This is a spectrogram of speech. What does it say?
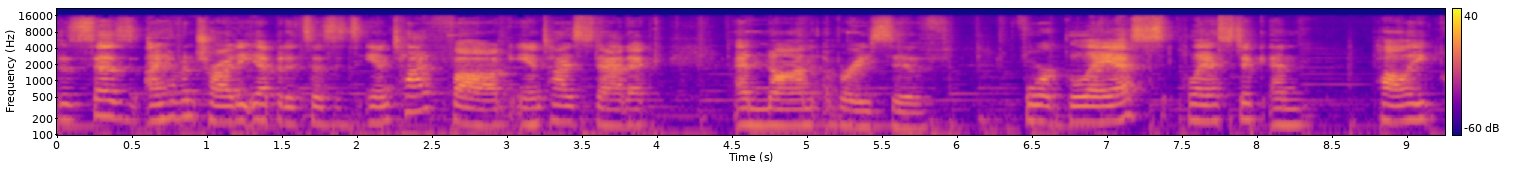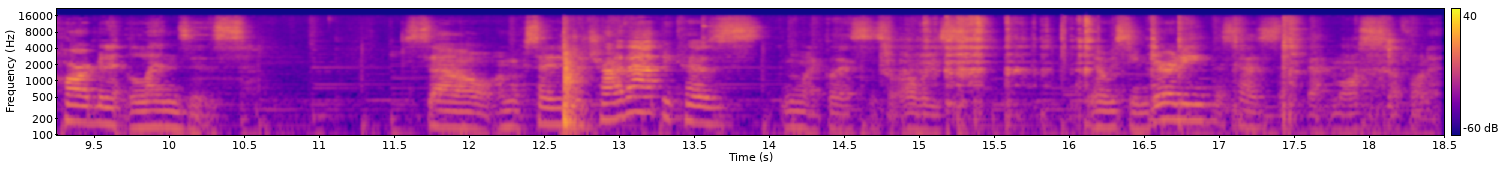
This says, I haven't tried it yet, but it says it's anti-fog, anti-static, and non-abrasive for glass, plastic, and polycarbonate lenses. So I'm excited to try that because my glasses are always, they always seem dirty. This has like that moss stuff on it.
